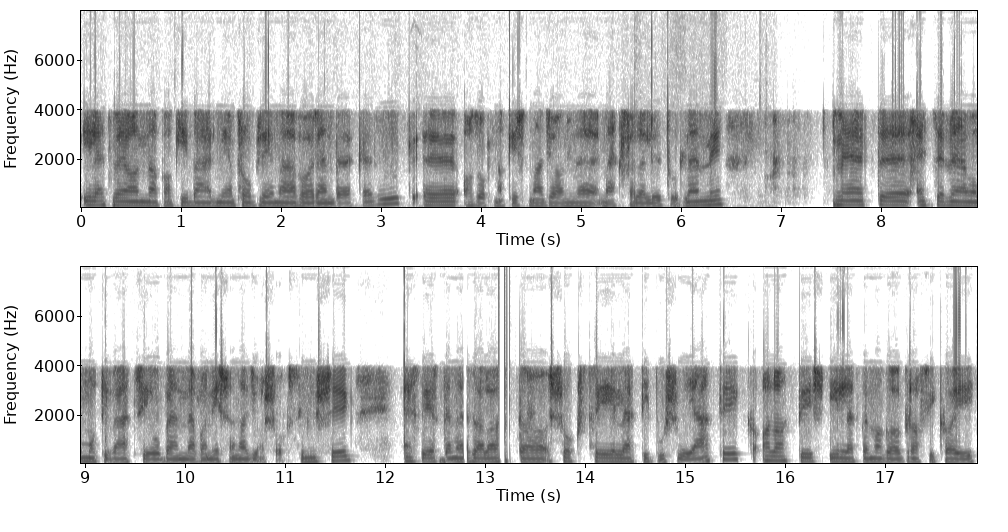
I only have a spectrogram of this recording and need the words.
illetve annak, aki bármilyen problémával rendelkezik, azoknak is nagyon megfelelő tud lenni mert egyszerűen a motiváció benne van, és a nagyon sokszínűség. Ezt értem ez alatt a sokféle típusú játék alatt is, illetve maga a grafikai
